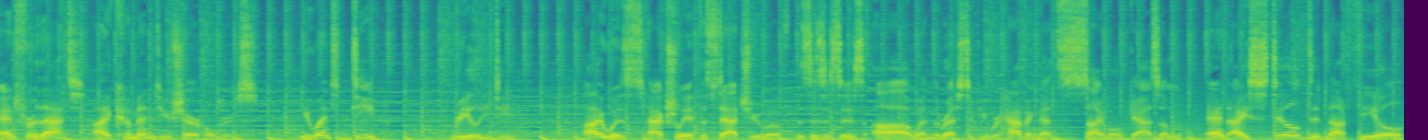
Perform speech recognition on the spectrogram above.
And for that, I commend you, shareholders. You went deep, really deep. I was actually at the statue of Baziz's Ah when the rest of you were having that simulgasm, and I still did not feel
